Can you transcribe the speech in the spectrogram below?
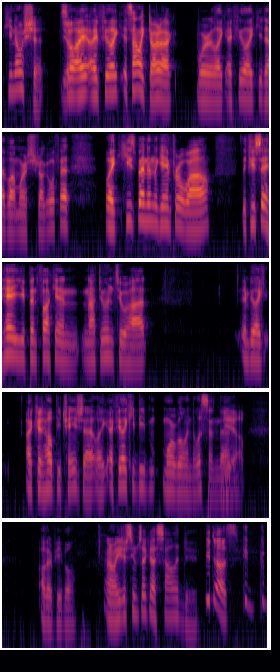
He knows shit. So I I feel like it's not like Dardoch where like I feel like you'd have a lot more struggle with it. Like he's been in the game for a while. If you say, hey, you've been fucking not doing too hot, and be like, I could help you change that. Like I feel like he'd be more willing to listen than yeah. other people. I don't know. He just seems like a solid dude. He does. Good, good,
